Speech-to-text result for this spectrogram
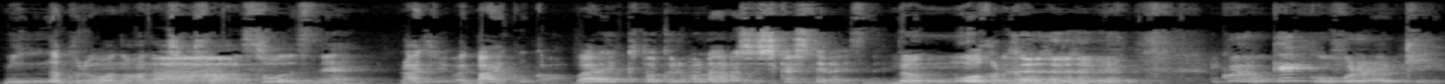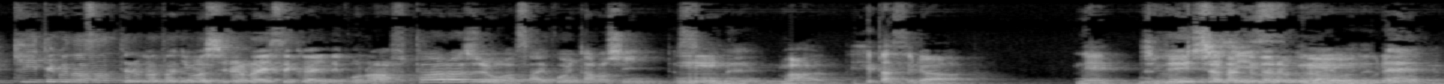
みんな車の話ああ、してそうですね。たラジオえバイクか？バイクと車の話しかしてないですね。何もわからない これでも結構これき聞いてくださってる方には知らない世界でこのアフターラジオは最高に楽しいんですよね。うん。まあ下手すりゃね11ね電車なくなるぐらいまでね。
